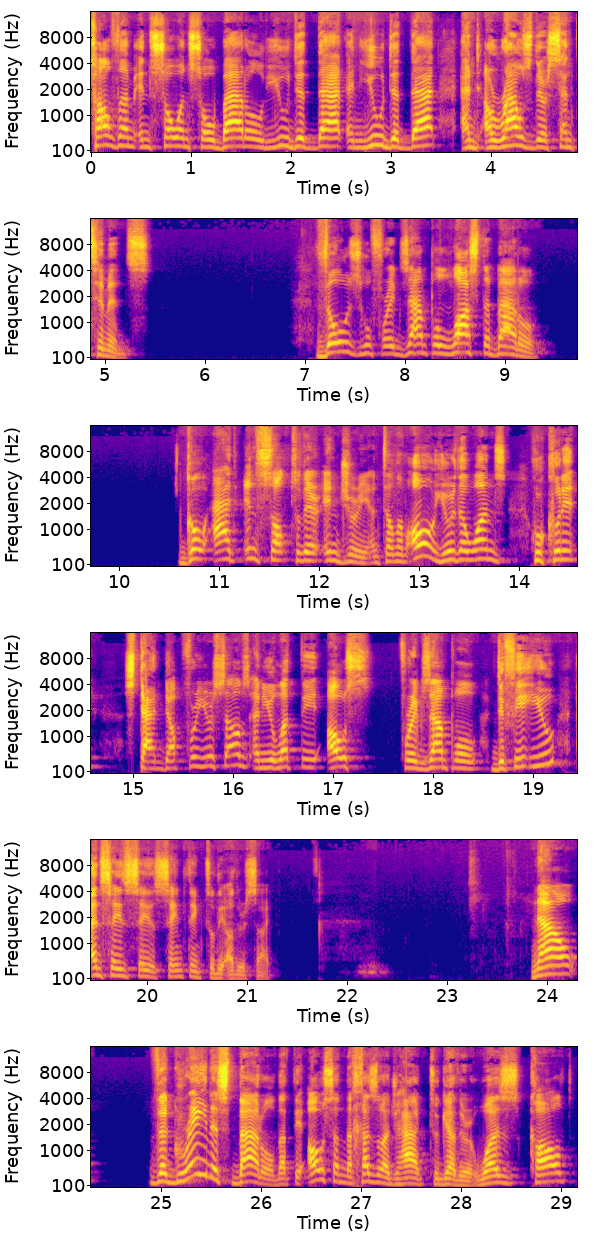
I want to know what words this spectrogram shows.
Tell them in so and so battle, you did that and you did that, and arouse their sentiments. Those who, for example, lost the battle, go add insult to their injury and tell them, oh, you're the ones who couldn't stand up for yourselves and you let the Aus, for example, defeat you and say, say the same thing to the other side. Now, the greatest battle that the Aus and the Khazraj had together was called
